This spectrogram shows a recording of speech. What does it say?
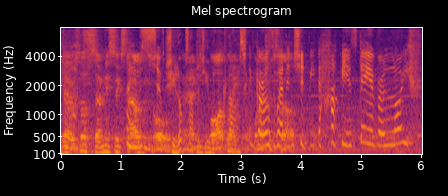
Yeah, we still have 76,000 so- gold. She looks up at you with bought, like, class. The girl's wedding should be the happiest day of her life.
